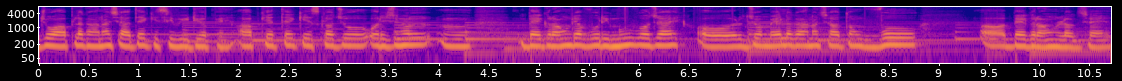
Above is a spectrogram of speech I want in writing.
जो आप लगाना चाहते हैं किसी वीडियो पे। आप कहते हैं कि इसका जो ओरिजिनल बैकग्राउंड है, वो रिमूव हो जाए और जो मैं लगाना चाहता हूँ, वो बैकग्राउंड लग जाए।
